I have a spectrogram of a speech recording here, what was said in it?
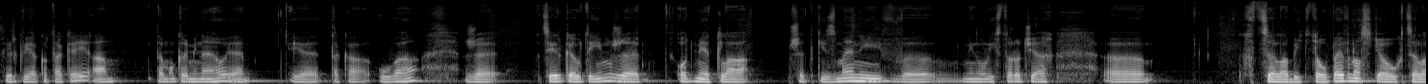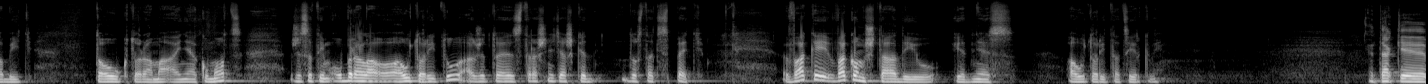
cirkvi ako takej a tam okrem iného je, je taká úvaha, že církev tým, že odmietla všetky zmeny v minulých storočiach, e, chcela byť tou pevnosťou, chcela byť tou, ktorá má aj nejakú moc, že sa tým obrala o autoritu a že to je strašne ťažké dostať späť. V, akej, v akom štádiu je dnes autorita církvy? Tak eh,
